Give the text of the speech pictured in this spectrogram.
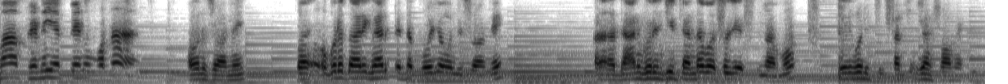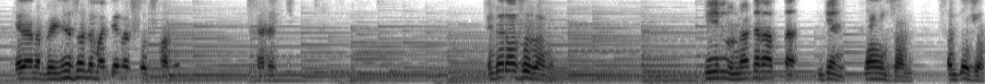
మా ఫ్రెండ్ చెప్పాడు మొన్న. అవును స్వామి. ఒకటో తారీఖు నాడు పెద్ద పూజ ఉంది స్వామి. దాని గురించి చందా వసూలు చేస్తున్నాము. దీని గురించి సంతోషం స్వామి. ఏదైనా బిజినెస్ ఉంటే మంచిగా వస్తుంది స్వామి. సరే. ఎంత రాస్తుంది స్వామి? వీళ్ళు ఉన్నట్టే రాస్తా. ఇంకేం? అవును స్వామి. సంతోషం.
